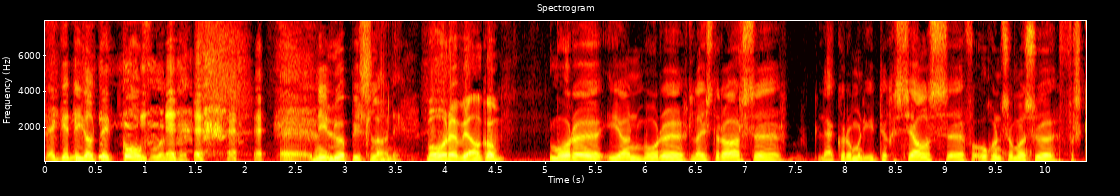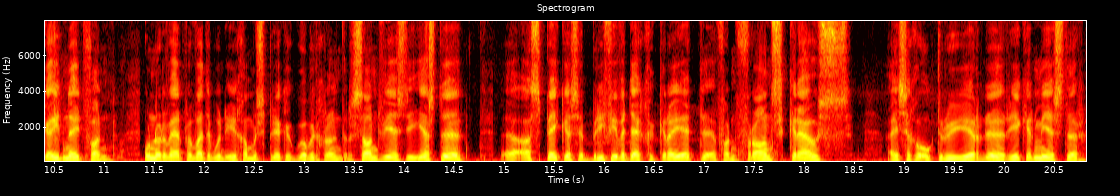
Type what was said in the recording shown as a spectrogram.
ek net die hele tyd kolf ook nie. Uh, nie lopies slaan nie. Môre, welkom. Môre Ian, môre luisteraars, uh, lekker om met u te gesels. Uh, Vanoggend sommer so verskeidenheid van onderwerpe wat ek met u gaan bespreek. Ek hoop dit gaan interessant wees. Die eerste uh, aspek is 'n briefie wat ek gekry het uh, van Frans Kraus. Hy's 'n geoktroeëerde rekenmeester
